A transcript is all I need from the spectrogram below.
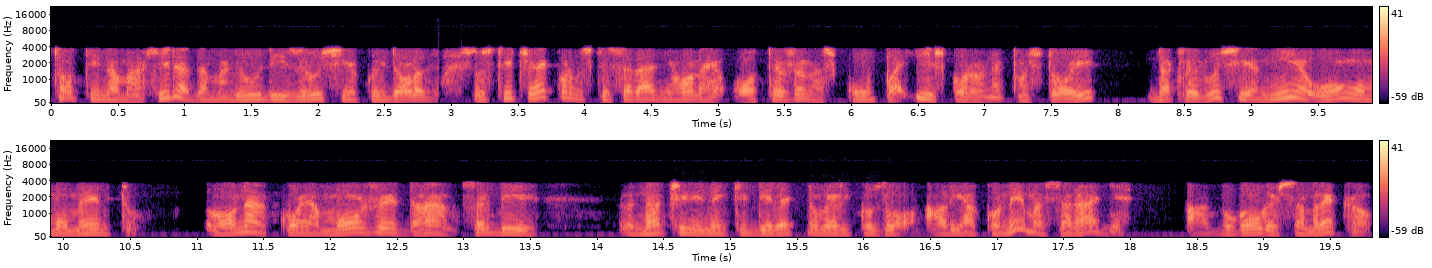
stotinama, hiljadama ljudi iz Rusije koji dolaze. Što se tiče ekonomske saradnje, ona je otežana, skupa i skoro ne postoji. Dakle, Rusija nije u ovom momentu ona koja može da Srbiji načini neki direktno veliko zlo. Ali ako nema saradnje, a zbog ovoga što sam rekao,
